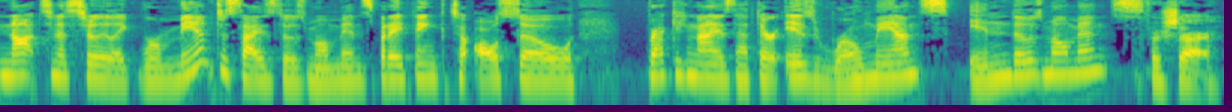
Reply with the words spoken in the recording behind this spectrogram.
not to necessarily like romanticize those moments, but I think to also recognize that there is romance in those moments. For sure.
